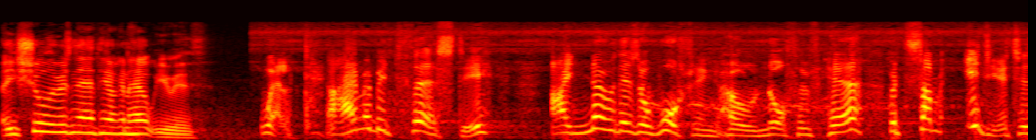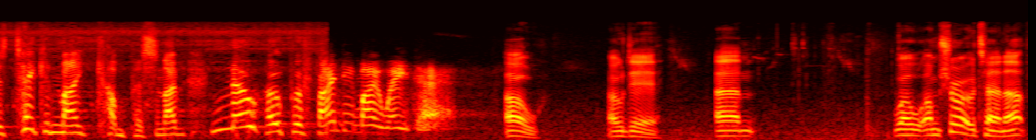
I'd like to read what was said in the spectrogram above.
Are you sure there isn't anything I can help you with? Well, I'm a bit thirsty. I know there's a watering hole north of here, but some idiot has taken my compass and I've no hope of finding my way there. Oh, oh dear. Um, well, I'm sure it'll turn up.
